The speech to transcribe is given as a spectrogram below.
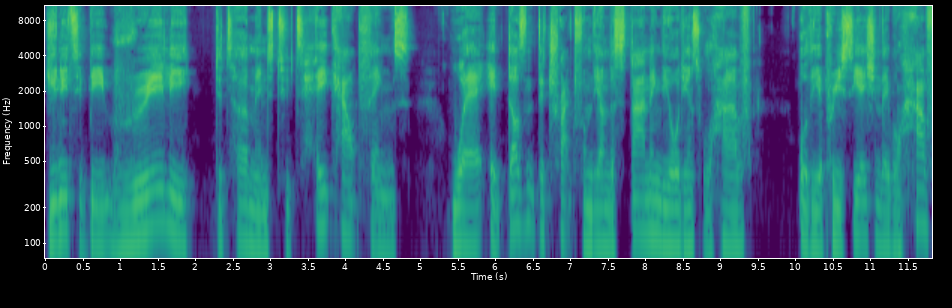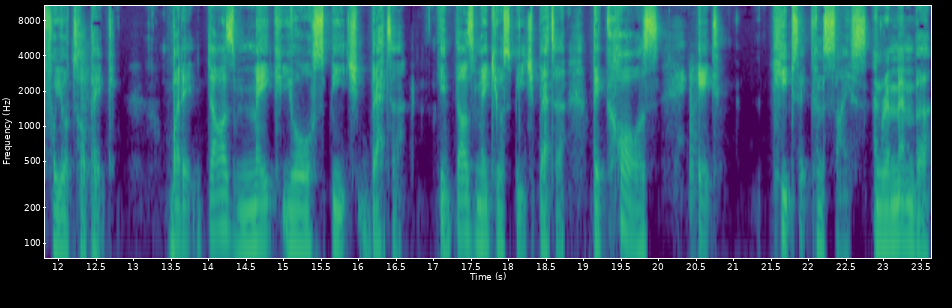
You need to be really determined to take out things where it doesn't detract from the understanding the audience will have or the appreciation they will have for your topic, but it does make your speech better. It does make your speech better because it keeps it concise. And remember,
